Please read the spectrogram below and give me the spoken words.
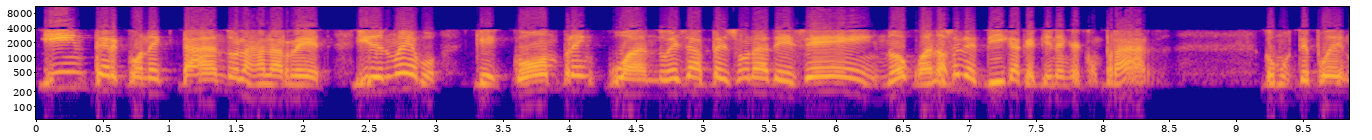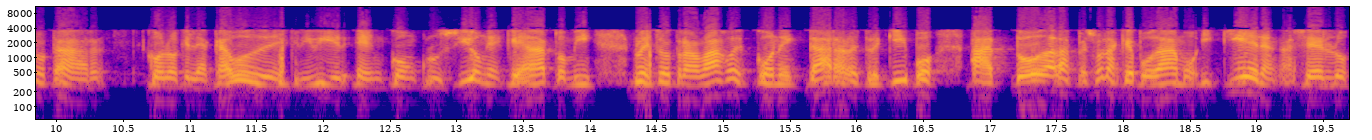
interconectándolas a la red. Y de nuevo, que compren cuando esas personas deseen, no cuando se les diga que tienen que comprar. Como usted puede notar, con lo que le acabo de describir, en conclusión es que Atomy, nuestro trabajo es conectar a nuestro equipo a todas las personas que podamos y quieran hacerlo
